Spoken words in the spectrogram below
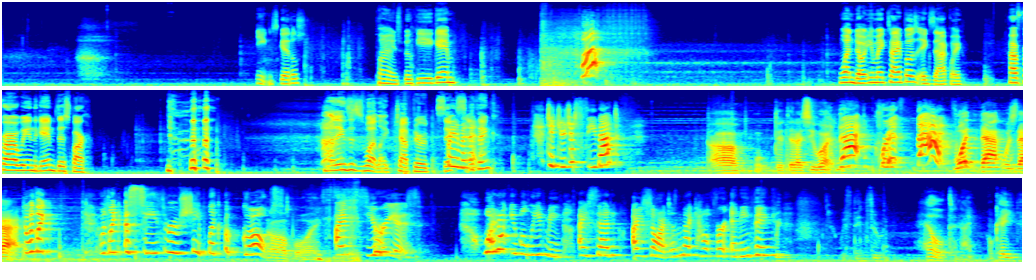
Eating Skittles. Playing spooky game. When don't you make typos? Exactly. How far are we in the game? This far. I think this is what, like chapter six, I minute. think? Did you just see that? Um, did, did I see what? That, Chris, that! What that was that? It was like, it was like a see-through shape, like a ghost. Oh boy. I'm serious. Why don't you believe me? I said I saw it. Doesn't that count for anything? We, we've been through hell tonight, okay?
